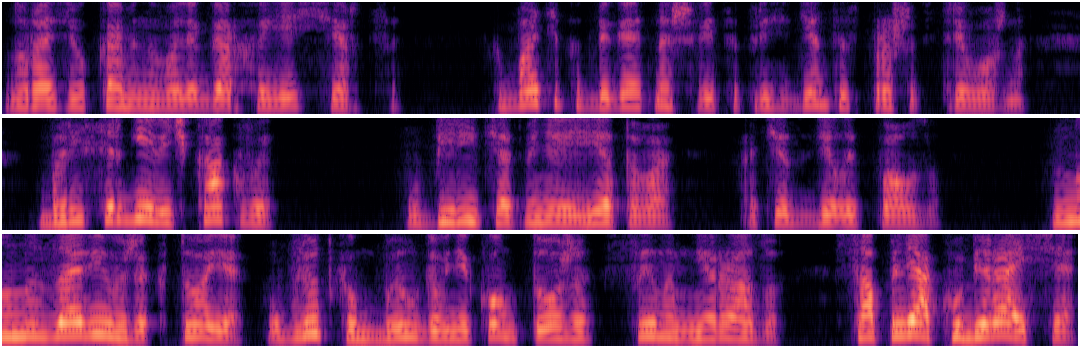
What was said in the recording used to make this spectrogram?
Но разве у каменного олигарха есть сердце? К бате подбегает наш вице-президент и спрашивает встревожно. «Борис Сергеевич, как вы?» «Уберите от меня и этого!» Отец делает паузу. «Ну назови уже, кто я? Ублюдком был, говняком тоже, сыном ни разу. Сопляк, убирайся!»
